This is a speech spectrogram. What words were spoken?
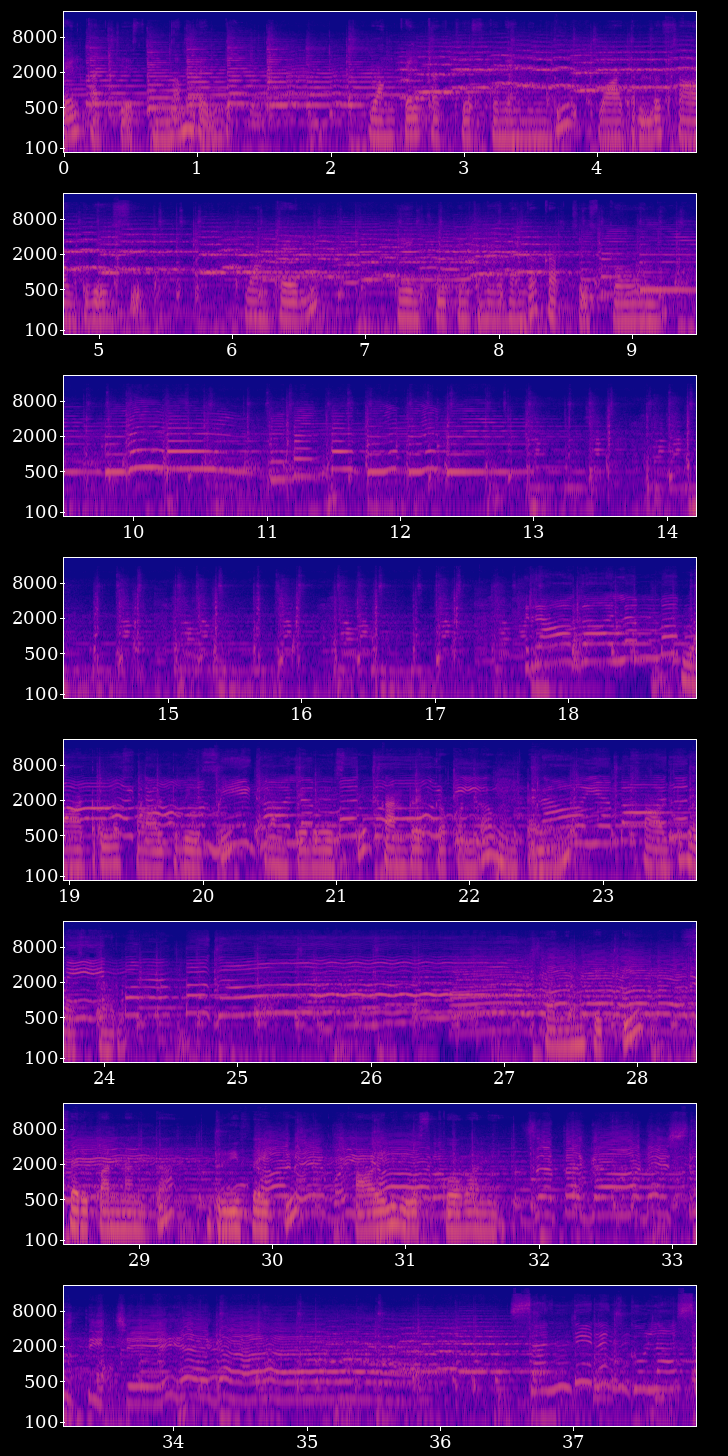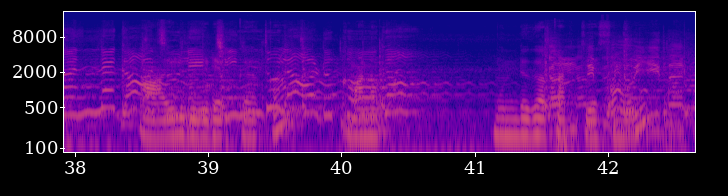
వంకాయలు కట్ చేసుకుందాం రండి. వంకాయలు కట్ చేసుకునే ముందు వాటర్లో సాల్ట్ వేసి వంకాయలు నేను చూపించిన విధంగా కట్ చేసుకోవాలి. వాటర్లో సాల్ట్ వేసి వంకాయలు వేస్తే కండ్రెక్కకుండా ఉంటాయని సాల్ట్ వేస్తారు. సన్నం పెట్టి సరిపడినంత డ్రీ ఫ్రైకి ఆయిల్ వేసుకోవాలి. ఆయిల్ వేడెక్కాక మనం ముందుగా కట్ చేసిన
